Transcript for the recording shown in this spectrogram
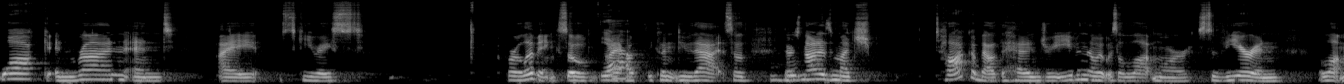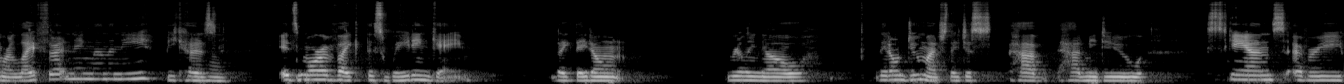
walk and run and I ski race for a living. So yeah. I obviously couldn't do that. So mm-hmm. there's not as much talk about the head injury, even though it was a lot more severe and a lot more life threatening than the knee, because mm-hmm. It's more of like this waiting game. Like they don't really know, they don't do much. They just have had me do scans every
